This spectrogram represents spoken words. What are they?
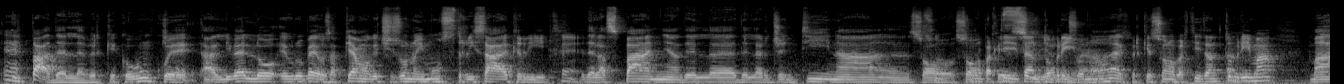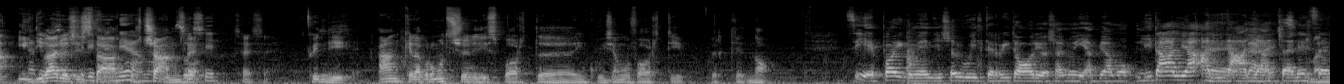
Eh. il padel, perché comunque Certo. a livello europeo sappiamo che ci sono i mostri sacri Sì. della Spagna, del- dell'Argentina, eh, so, Sono- so sono che partiti tanto sì, prima, sono- no? eh, perché sono partiti tanto, Tanto prima, ma il Adesso divario si sta accorciando, Sì, sì. Sì, sì. quindi anche la promozione di sport eh, in cui siamo forti, perché no? Sì, e poi come dice lui il territorio, cioè noi abbiamo l'Italia Eh, all'Italia, beh, cioè sì. nel Ma non-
